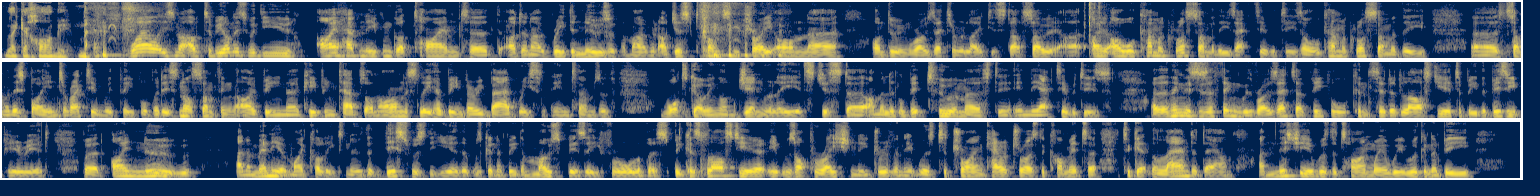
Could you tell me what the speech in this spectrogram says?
like a hobby. well, it's not. To be honest with you, I haven't even got time to. I don't know. Read the news at the moment. I just concentrate on uh, on doing Rosetta related stuff. So I, I, will come across some of these activities. I will come across some of the uh, some of this by interacting with people. But it's not something that I've been uh, keeping tabs on. I honestly have been very bad recently in terms of what's going on generally. It's just uh, I'm a little bit too immersed in, in the activities. I think this is a thing with Rosetta. People considered last year to be the busy period, but I knew and many of my colleagues knew that this was the year that was going to be the most busy for all of us because last year it was operationally driven. It was to try and characterize the comet, to, to get the lander down. And this year was the time where we were going to be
